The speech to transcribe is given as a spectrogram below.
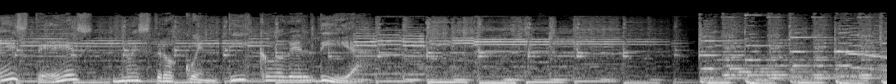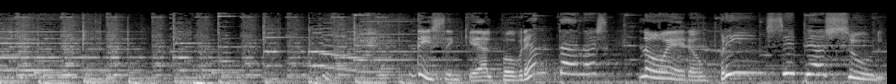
Este es nuestro cuentico del día. Dicen que al pobre Antanas no era un príncipe azul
